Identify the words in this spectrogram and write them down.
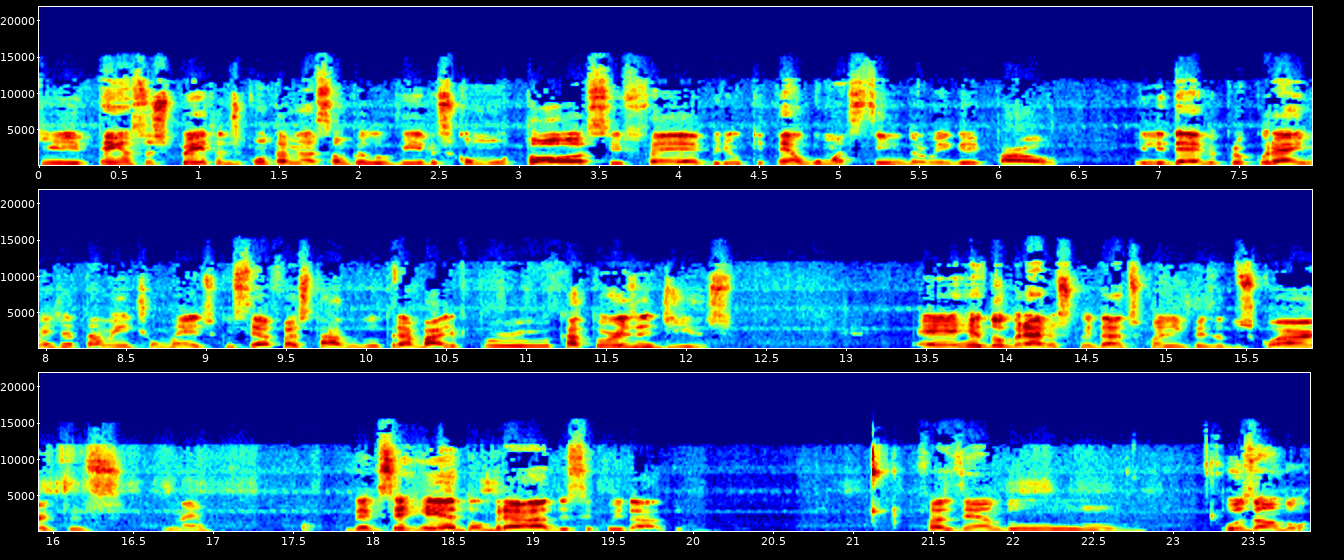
Que tenha suspeita de contaminação pelo vírus, como tosse, febre, ou que tem alguma síndrome gripal, ele deve procurar imediatamente um médico e ser afastado do trabalho por 14 dias. É, redobrar os cuidados com a limpeza dos quartos, né? Deve ser redobrado esse cuidado. Fazendo. Usando,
